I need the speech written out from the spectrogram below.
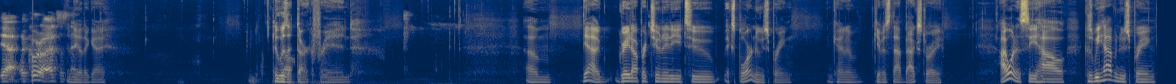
Yeah, Akura. That's his and name. The other guy. It was oh. a dark friend. Um, yeah, great opportunity to explore New Spring and kind of give us that backstory. I want to see how because we have a New Spring,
